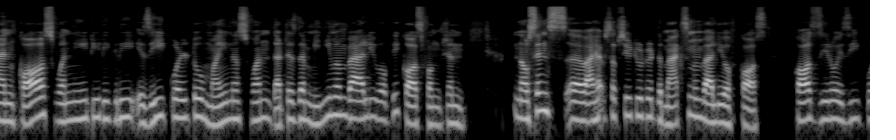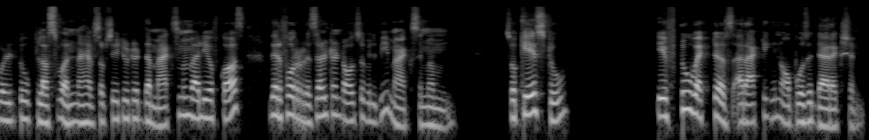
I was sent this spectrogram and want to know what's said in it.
and cos 180 degree is equal to minus 1. That is the minimum value of the cos function. Now, since uh, I have substituted the maximum value of cos, cos 0 is equal to plus 1, I have substituted the maximum value of cos. Therefore, resultant also will be maximum. So case 2, if two vectors are acting in opposite direction.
